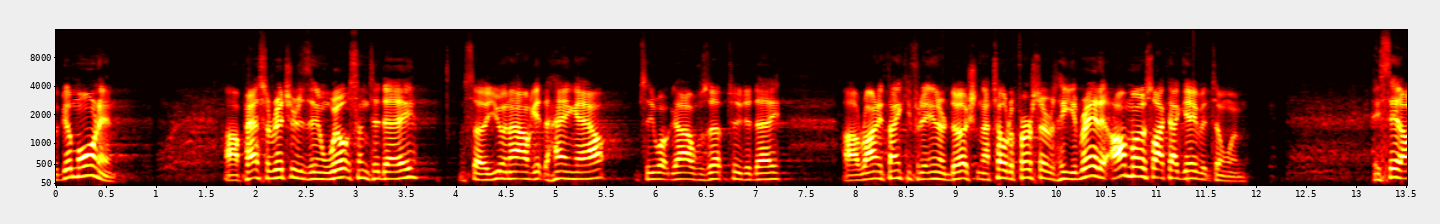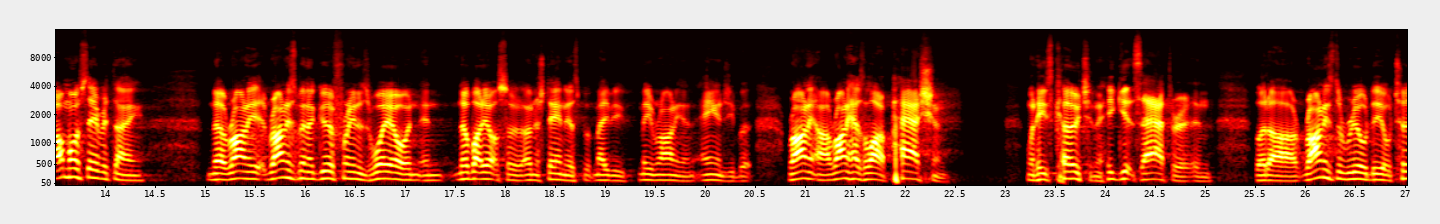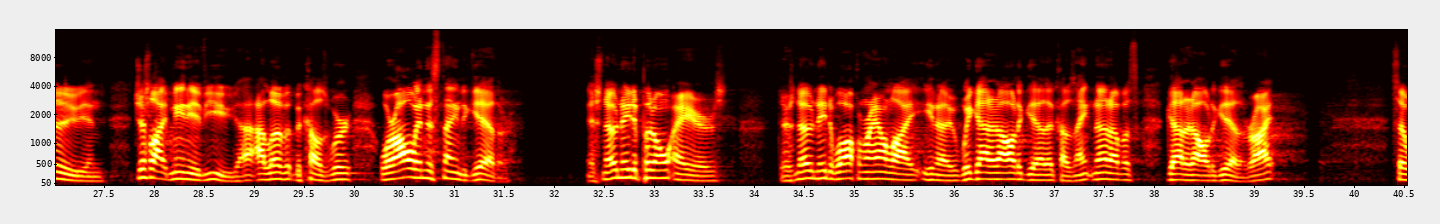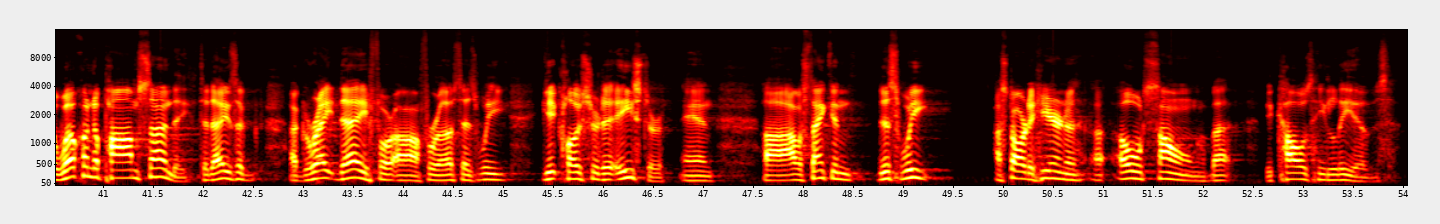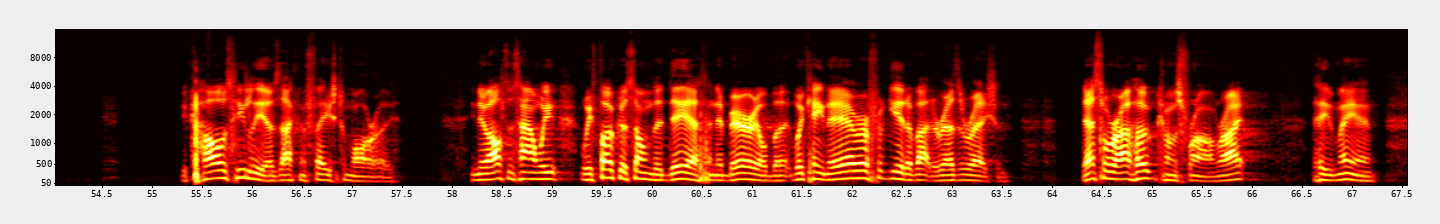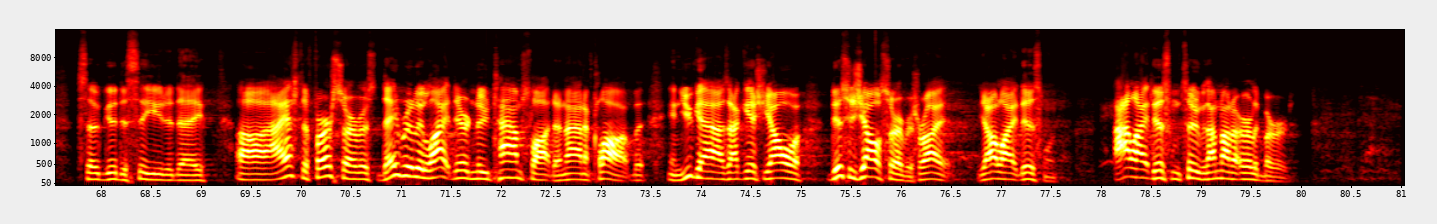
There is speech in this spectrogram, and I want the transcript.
Well, good morning. Uh, Pastor Richard is in Wilson today, so you and I will get to hang out, see what God was up to today. Uh, Ronnie, thank you for the introduction. I told the first service he read it almost like I gave it to him. He said almost everything. No, Ronnie, Ronnie's been a good friend as well, and, and nobody else will understand this, but maybe me, Ronnie, and Angie. But Ronnie, uh, Ronnie has a lot of passion when he's coaching, and he gets after it. And but uh, Ronnie's the real deal too, and just like many of you, I, I love it because we're we're all in this thing together. There's no need to put on airs. There's no need to walk around like you know we got it all together because ain't none of us got it all together, right? So welcome to Palm Sunday. Today's a a great day for, uh, for us as we get closer to Easter. And uh, I was thinking this week, I started hearing an old song about Because He Lives. Because He lives, I can face tomorrow. You know, oftentimes we, we focus on the death and the burial, but we can't ever forget about the resurrection. That's where our hope comes from, right? Amen. So good to see you today. Uh, I asked the first service, they really liked their new time slot to 9 o'clock. But, and you guys, I guess y'all, this is y'all service, right? Y'all like this one. I like this one too because I'm not an early bird.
